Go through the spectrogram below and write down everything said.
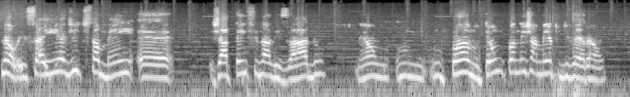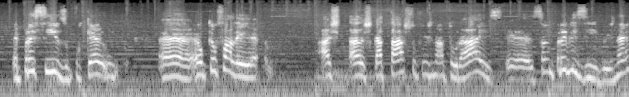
Não, isso aí a gente também é, já tem finalizado né, um, um, um, plano, tem um planejamento de verão. É preciso, porque é, é, é o que eu falei, é, as, as catástrofes naturais é, são imprevisíveis, né?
